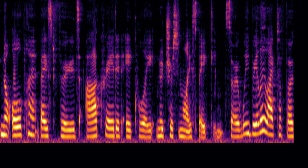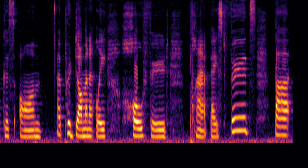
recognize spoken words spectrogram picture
Not all plant-based foods are created equally nutritionally speaking. So we really like to focus on a predominantly whole food plant-based foods, but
